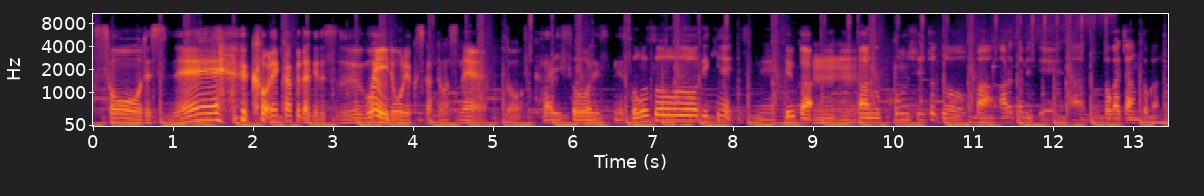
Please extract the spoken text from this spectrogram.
そうですね。これ書くだけですごい労力使ってますね。と使いそうですね。想像できないですね。というか、うん。あの今週ちょっと、まあ、改めてあのトガちゃんとかの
